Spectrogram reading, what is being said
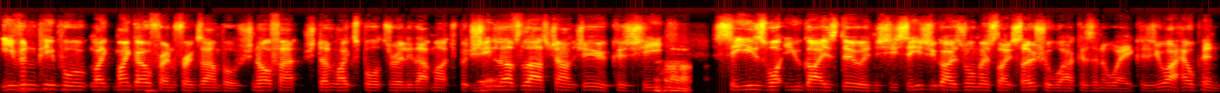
even people like my girlfriend, for example, she's not a fan. She doesn't like sports really that much, but she yeah. loves Last Chance U because she uh-huh. sees what you guys do, and she sees you guys almost like social workers in a way because you are helping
